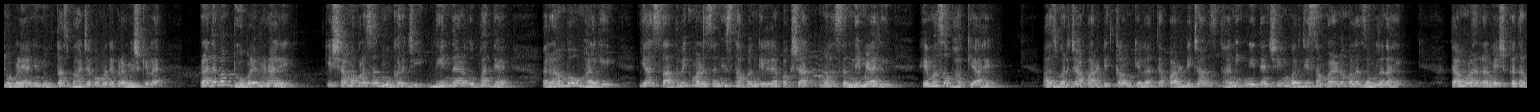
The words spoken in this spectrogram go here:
ढोबळे यांनी नुकताच भाजपमध्ये प्रवेश केलाय. प्राध्यापक ढोबळे म्हणाले की श्यामाप्रसाद मुखर्जी दीनदयाळ उपाध्याय रामभाऊ म्हाळगी या सात्विक माणसांनी स्थापन केलेल्या पक्षात मला संधी मिळाली हे माझं भाग्य आहे. आजवर ज्या पार्टीत काम केलं त्या पार्टीच्या स्थानिक नेत्यांशी मर्जी सांभाळणं मला जमलं नाही. त्यामुळे रमेश कदम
